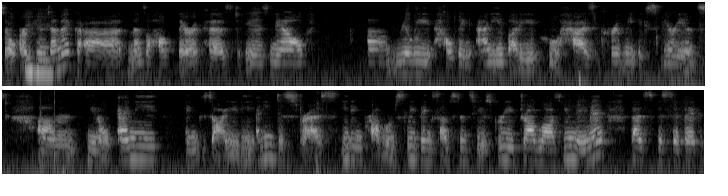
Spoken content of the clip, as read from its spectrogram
So our mm-hmm. pandemic uh, mental health therapist is now um, really helping anybody who has currently experienced, um, you know, any anxiety, any distress, eating problems, sleeping, substance use, grief, job loss, you name it, that's specific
